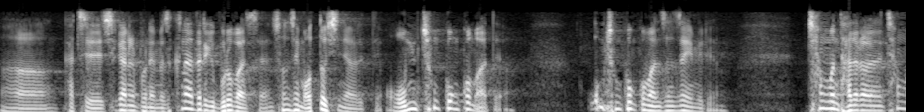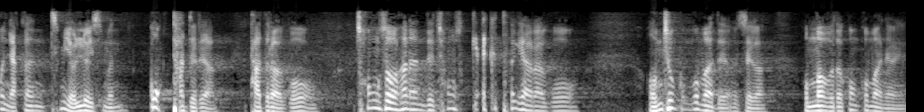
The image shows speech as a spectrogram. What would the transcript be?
어, 같이 시간을 보내면서 큰아들에게 물어봤어요. 선생님 어떠시냐 그랬더니 엄청 꼼꼼하대요. 엄청 꼼꼼한 선생님이래요. 창문 닫으라는 창문 약간 틈이 열려 있으면 꼭 닫으라. 닫으라고. 청소하는데 청소 깨끗하게 하라고. 엄청 꼼꼼하대요. 제가 엄마보다 꼼꼼하냐.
